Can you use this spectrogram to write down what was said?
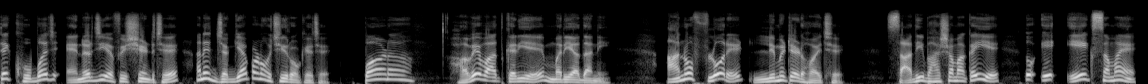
તે ખૂબ જ એનર્જી એફિશિયન્ટ છે અને જગ્યા પણ ઓછી રોકે છે. પણ હવે વાત કરીએ મર્યાદાની. આનો ફ્લો રેટ લિમિટેડ હોય છે. સાદી ભાષામાં કહીએ તો એ એક સમયે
